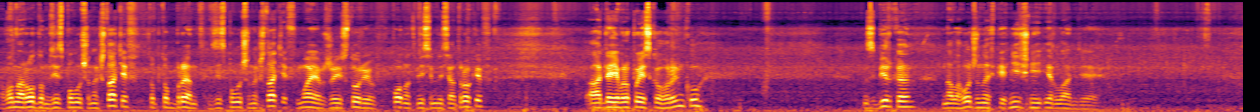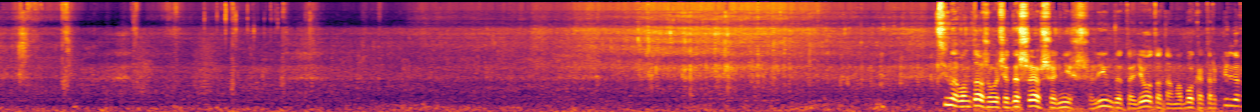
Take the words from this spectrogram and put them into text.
вона родом зі Сполучених Штатів, тобто бренд зі Сполучених Штатів має вже історію понад 80 років. А для європейського ринку збірка налагоджена в Північній Ірландії. Ці навантажувачі дешевше, ніж Linde, Toyota там, або Caterpillar,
